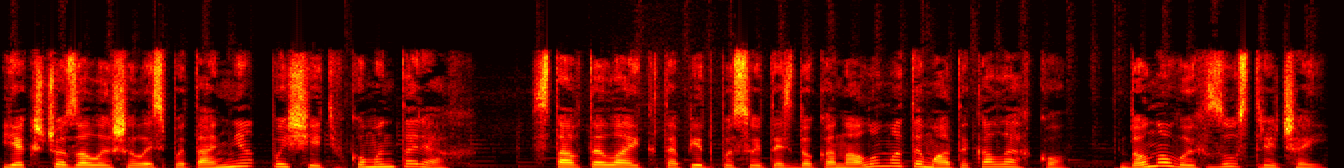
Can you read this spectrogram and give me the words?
Якщо залишились питання, пишіть в коментарях. Ставте лайк та підписуйтесь до каналу Математика Легко. До нових зустрічей!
